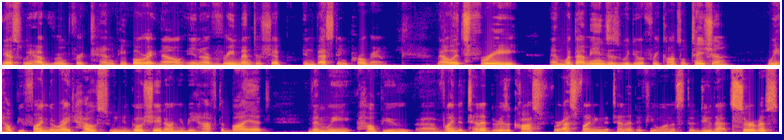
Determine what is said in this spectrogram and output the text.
Yes, we have room for 10 people right now in our free mentorship investing program. Now it's free, and what that means is we do a free consultation, we help you find the right house, we negotiate on your behalf to buy it, then we help you uh, find a tenant. There is a cost for us finding the tenant if you want us to do that service,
